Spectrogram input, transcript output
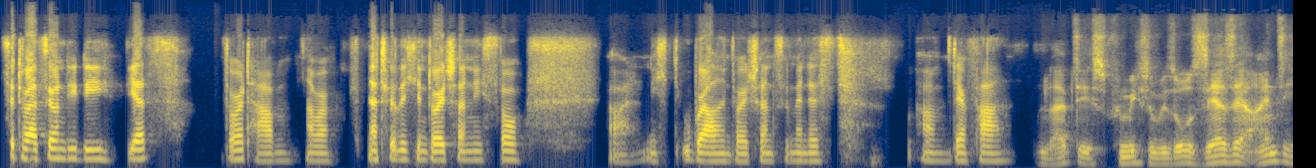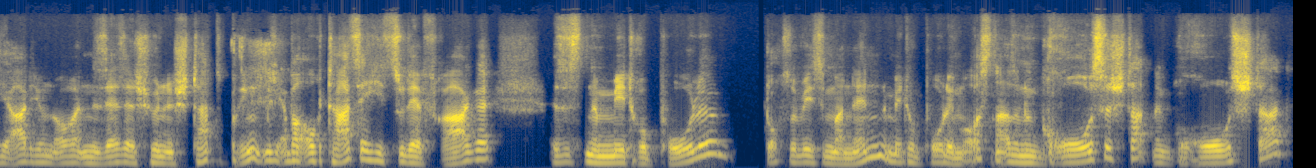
Situation, die die jetzt dort haben. Aber natürlich in Deutschland nicht so, nicht überall in Deutschland zumindest ähm, der Fall. Leipzig ist für mich sowieso sehr, sehr einzigartig und auch eine sehr, sehr schöne Stadt. Bringt mich aber auch tatsächlich zu der Frage, es ist eine Metropole, doch so wie sie mal nenne, eine Metropole im Osten, also eine große Stadt, eine Großstadt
